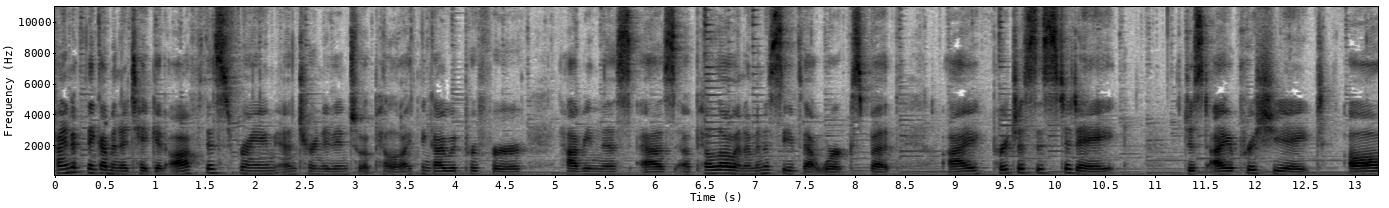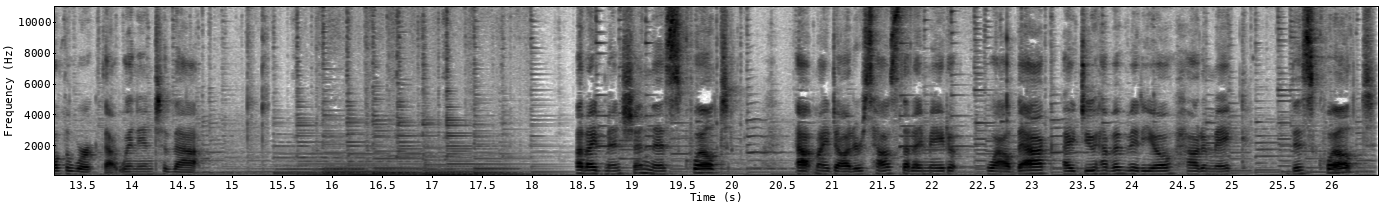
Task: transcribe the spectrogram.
kind of think I'm going to take it off this frame and turn it into a pillow. I think I would prefer having this as a pillow and I'm going to see if that works but I purchased this today. Just I appreciate all the work that went into that. But I'd mention this quilt at my daughter's house that I made a while back. I do have a video how to make this quilt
